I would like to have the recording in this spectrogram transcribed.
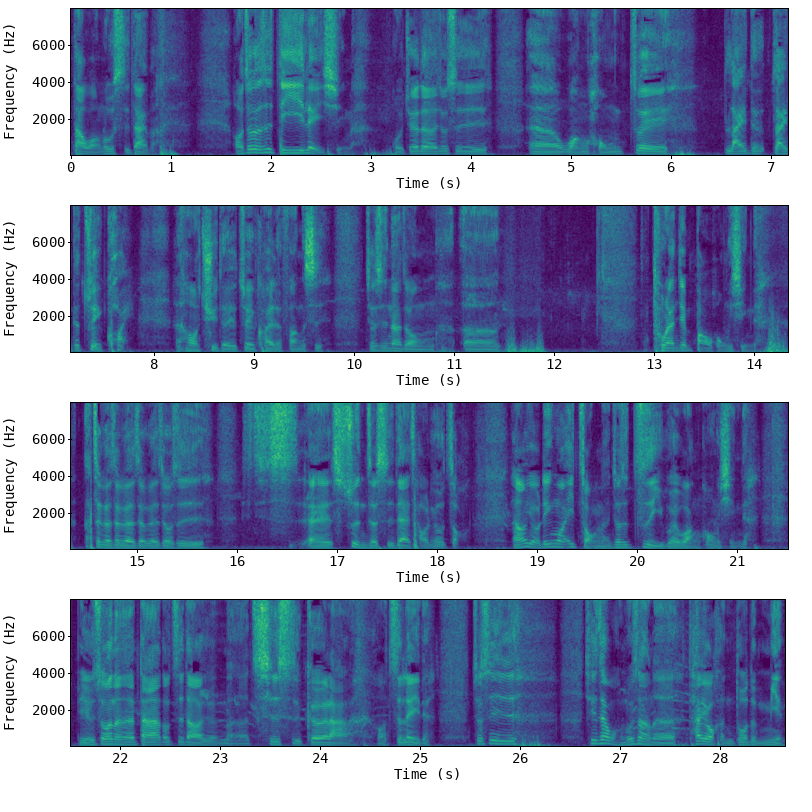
大网络时代嘛。哦，这个是第一类型了。我觉得就是呃，网红最。来的来的最快，然后去的也最快的方式，就是那种呃，突然间爆红型的，这个这个这个就是时呃顺着时代潮流走。然后有另外一种呢，就是自以为网红型的，比如说呢，大家都知道什么吃屎哥啦哦之类的，就是其实在网络上呢，它有很多的面。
